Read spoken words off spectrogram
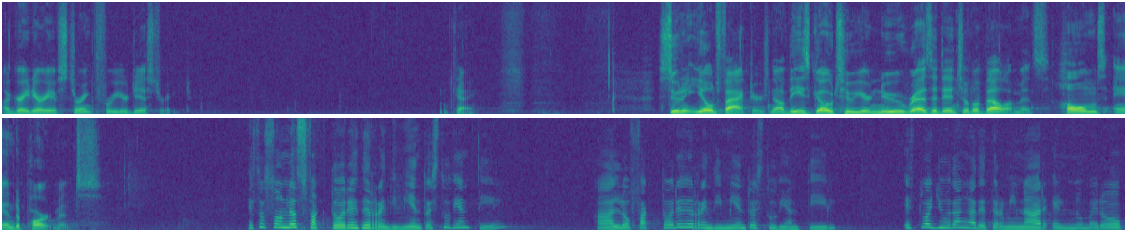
a great area of strength for your district. Okay. Student yield factors. Now, these go to your new residential developments, homes and apartments. Estos son los factores de rendimiento estudiantil. Ah, los factores de rendimiento estudiantil, esto ayudan a determinar el número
